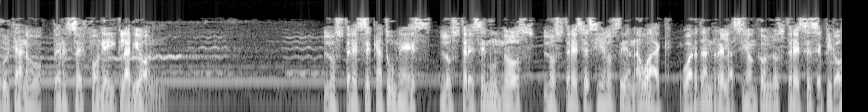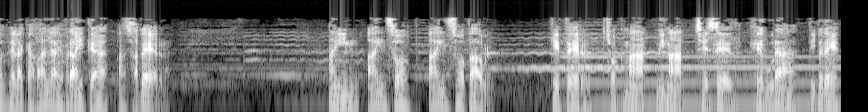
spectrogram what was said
Vulcano, Perséfone y Clarión. Los trece catunes, los trece mundos, los trece cielos de Anahuac, guardan relación con los trece sepirot de la cabala hebraica, a saber. Ain, Ain Sop, Ain Sopaur. Keter, Chokma, Bima, Chesed, Geburah, Tiberet,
